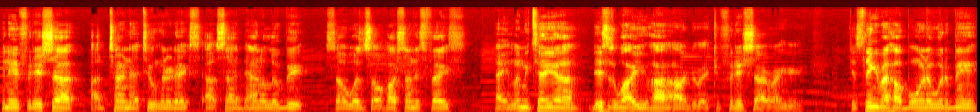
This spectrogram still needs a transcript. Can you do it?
And then for this shot, I turned that 200X outside down a little bit so it wasn't so harsh on his face. Hey, let me tell y'all, this is why you hire our director for this shot right here. Just think about how boring it would have been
